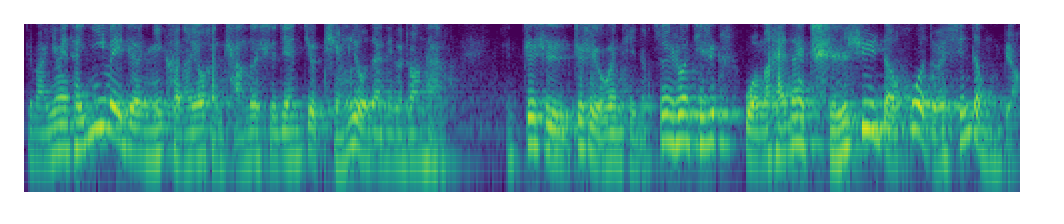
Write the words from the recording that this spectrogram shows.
对吧？因为它意味着你可能有很长的时间就停留在那个状态了，这是这是有问题的。所以说，其实我们还在持续的获得新的目标，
